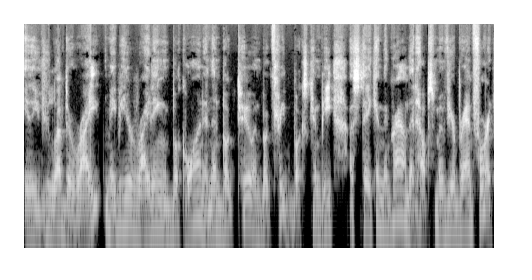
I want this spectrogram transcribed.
If you love to write, maybe you're writing book one and then book two and book three. Books can be a stake in the ground that helps move your brand forward.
